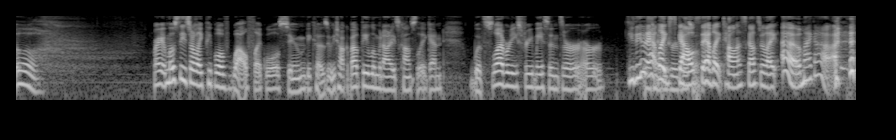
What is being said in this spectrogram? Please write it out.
ugh. Right. Most of these are like people of wealth, like we'll assume, because we talk about the Illuminati's constantly again with celebrities, Freemasons, or, or Do you think they have like scouts? well. They have like talent scouts. They're like, oh my god,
